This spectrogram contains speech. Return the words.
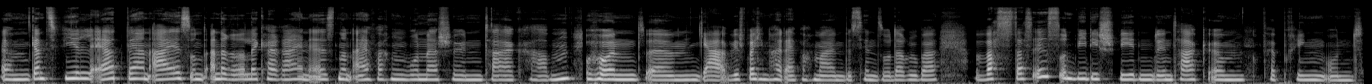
ähm, ganz viel Erdbeereneis und andere Leckereien essen und einfach einen wunderschönen Tag haben. Und ähm, ja, wir sprechen heute einfach mal ein bisschen so darüber, darüber, was das ist und wie die Schweden den Tag ähm, verbringen. Und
